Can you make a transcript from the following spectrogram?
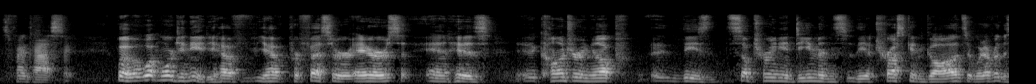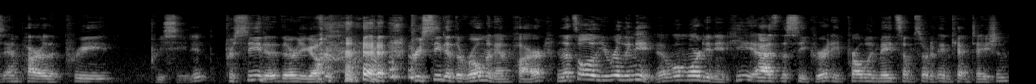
It's fantastic. But what more do you need? You have you have Professor Ayres and his conjuring up these subterranean demons, the Etruscan gods or whatever, this empire that pre Preceded. preceded. There you go, preceded the Roman Empire, and that's all you really need. Uh, What more do you need? He has the secret. He probably made some sort of incantation.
